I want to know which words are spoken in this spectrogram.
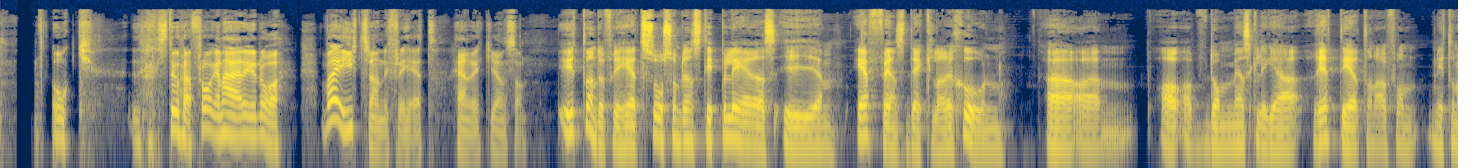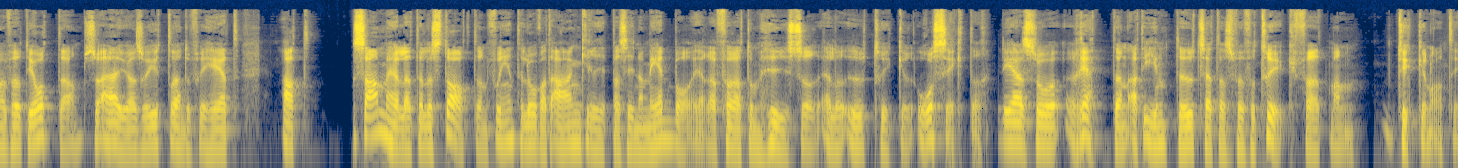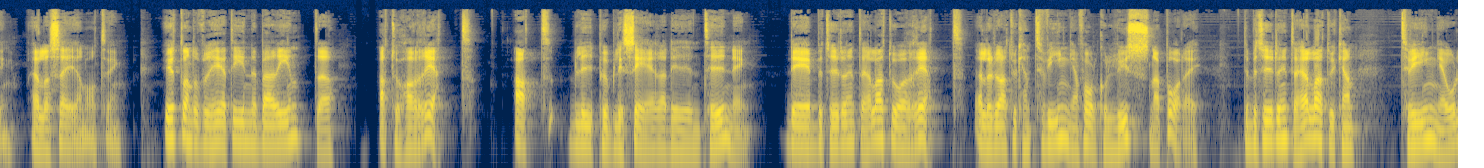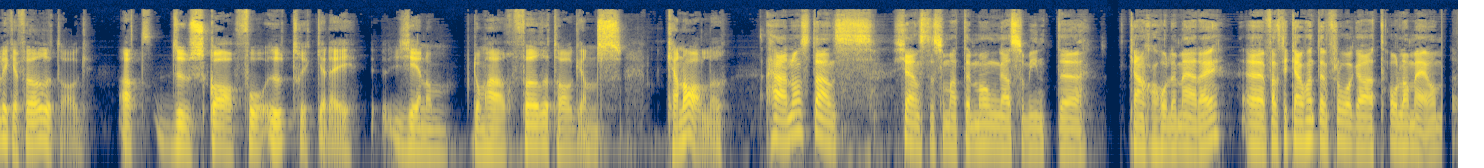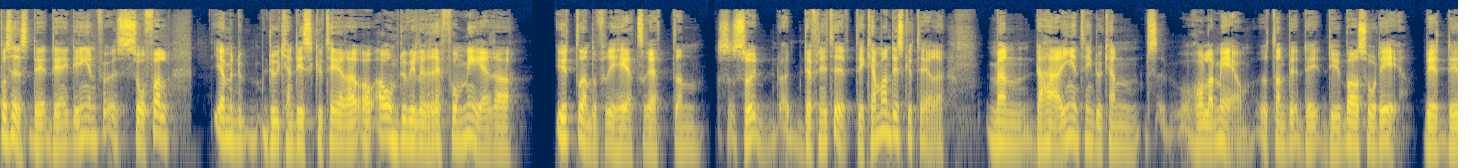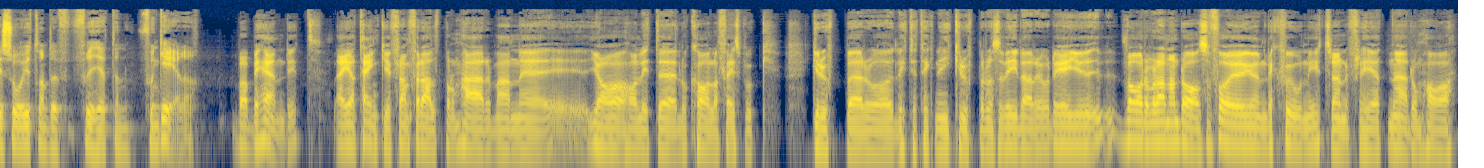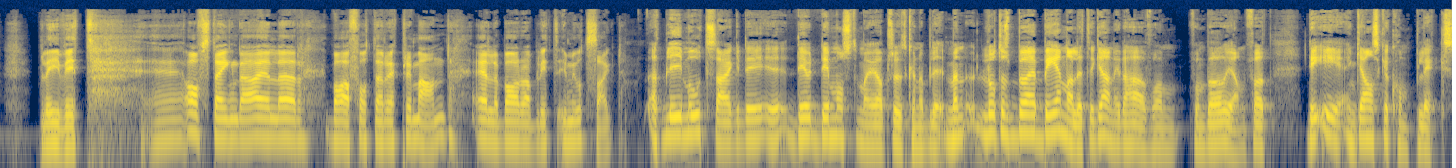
Och stora frågan här är ju då vad är yttrandefrihet? Henrik Jönsson. Yttrandefrihet så som den stipuleras i eh, FNs deklaration uh, um, av de mänskliga rättigheterna från 1948 så är ju alltså yttrandefrihet att samhället eller staten får inte lov att angripa sina medborgare för att de hyser eller uttrycker åsikter. Det är alltså rätten att inte utsättas för förtryck för att man tycker någonting eller säger någonting. Yttrandefrihet innebär inte att du har rätt att bli publicerad i en tidning. Det betyder inte heller att du har rätt, eller att du kan tvinga folk att lyssna på dig. Det betyder inte heller att du kan tvinga olika företag att du ska få uttrycka dig genom de här företagens kanaler. Här någonstans känns det som att det är många som inte kanske håller med dig. Eh, fast det kanske inte är en fråga att hålla med om. Precis, det, det, det är ingen... I så fall, ja men du, du, kan diskutera om du vill reformera yttrandefrihetsrätten, så, så, definitivt, det kan man diskutera. Men det här är ingenting du kan hålla med om, utan det, det, det är bara så det är. Det, det är så yttrandefriheten fungerar vad behändigt. Jag tänker framförallt på de här. Man, eh, jag har lite lokala Facebookgrupper och lite teknikgrupper och så vidare. Och det är ju var och varannan dag så får jag ju en lektion i yttrandefrihet när de har blivit eh, avstängda eller bara fått en reprimand eller bara blivit emotsagd. Att bli motsagd, det, det, det, måste man ju absolut kunna bli. Men låt oss börja bena lite grann i det här från, från början. För att det är en ganska komplex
